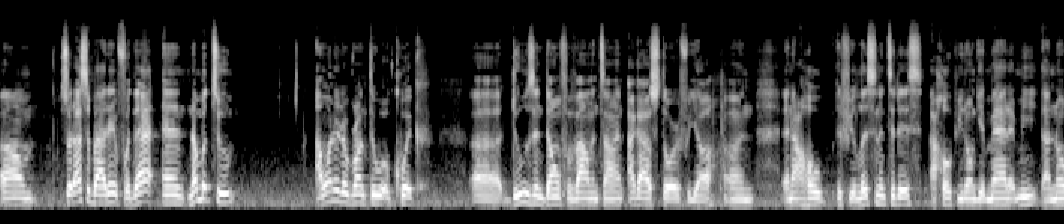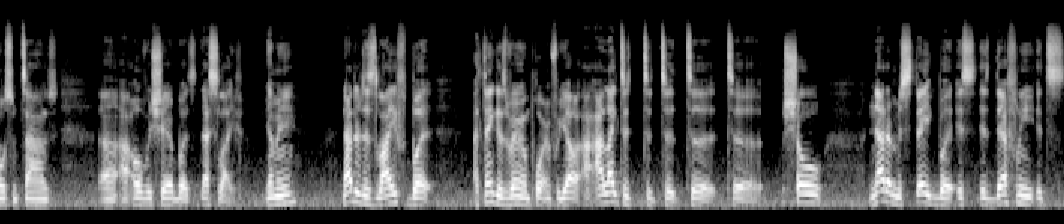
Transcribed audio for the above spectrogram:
Um, so that's about it for that. And number two, I wanted to run through a quick uh, do's and don't for Valentine. I got a story for y'all, and and I hope if you're listening to this, I hope you don't get mad at me. I know sometimes uh, I overshare, but that's life. You know what I mean? Not that it's life, but I think it's very important for y'all. I, I like to, to to to to show not a mistake, but it's it's definitely it's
